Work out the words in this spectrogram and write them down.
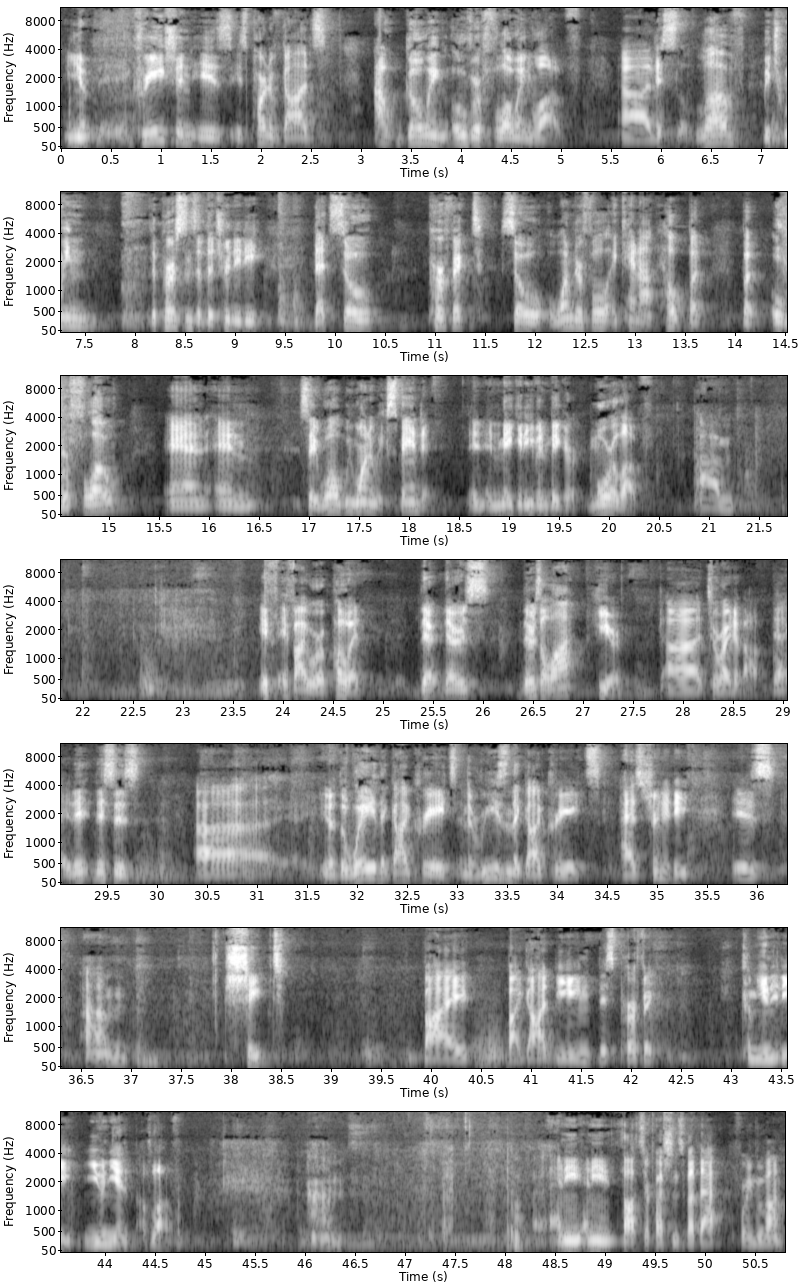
you know, creation is, is part of God's outgoing, overflowing love. Uh, this love between the persons of the Trinity that's so perfect, so wonderful, it cannot help but, but overflow and, and say, well, we want to expand it and, and make it even bigger, more love. Um, if, if I were a poet, there, there's, there's a lot here uh, to write about. This is uh, you know, the way that God creates and the reason that God creates as Trinity is um, shaped by, by God being this perfect community union of love. Um, any, any thoughts or questions about that before we move on?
